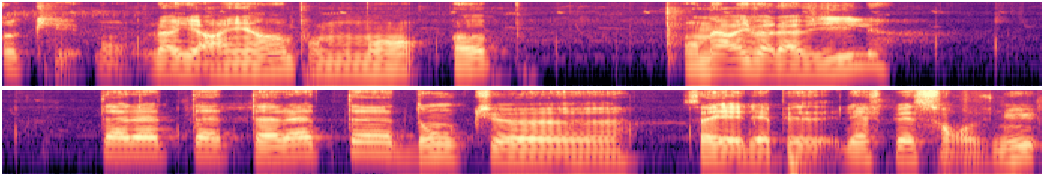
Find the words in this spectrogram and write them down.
Ok, bon, là il y a rien pour le moment. Hop. On arrive à la ville. Ta-da-ta. Donc, euh, ça y est, les, FPS sont revenus.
